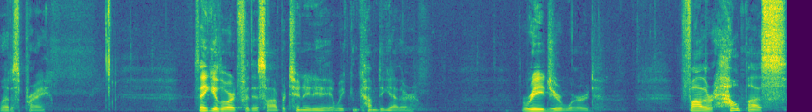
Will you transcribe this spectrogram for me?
Let us pray. Thank you, Lord, for this opportunity that we can come together, read your word. Father, help us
